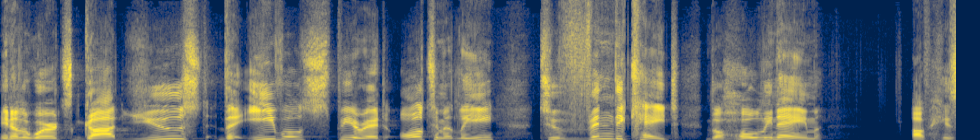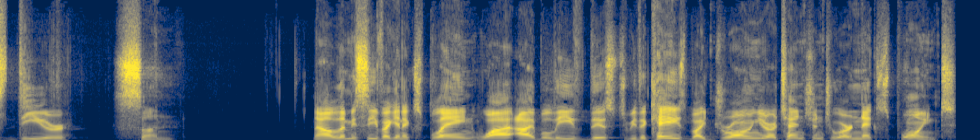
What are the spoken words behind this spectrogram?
In other words, God used the evil spirit ultimately to vindicate the holy name of his dear son. Now, let me see if I can explain why I believe this to be the case by drawing your attention to our next point.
